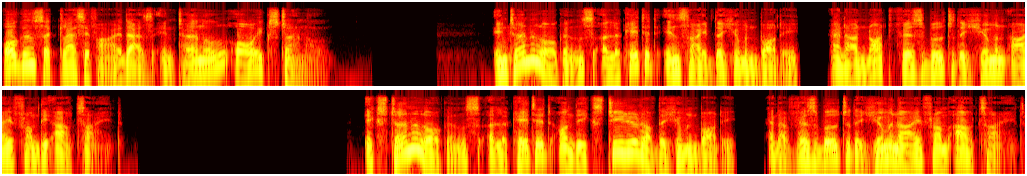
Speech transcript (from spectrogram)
organs are classified as internal or external. Internal organs are located inside the human body and are not visible to the human eye from the outside. External organs are located on the exterior of the human body and are visible to the human eye from outside.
